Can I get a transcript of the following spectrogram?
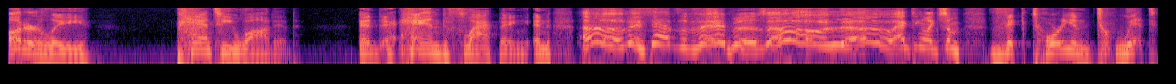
utterly panty wadded and hand flapping and oh they have the vapors oh no acting like some Victorian twit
